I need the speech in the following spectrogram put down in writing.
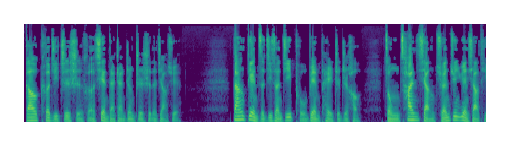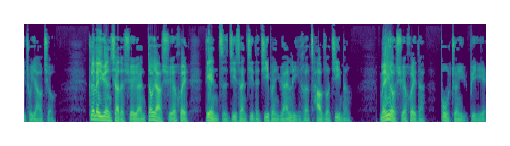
高科技知识和现代战争知识的教学。当电子计算机普遍配置之后，总参向全军院校提出要求：各类院校的学员都要学会电子计算机的基本原理和操作技能，没有学会的不准予毕业。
